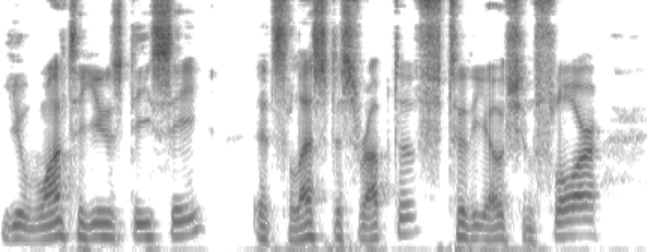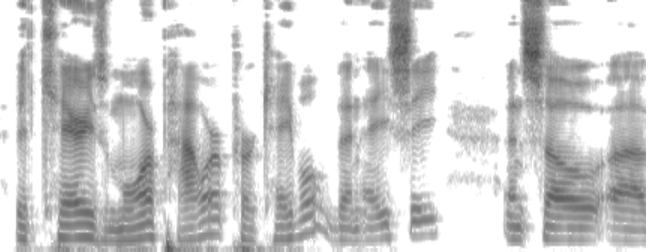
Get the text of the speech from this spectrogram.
you want to use DC. It's less disruptive to the ocean floor. It carries more power per cable than AC. And so, uh,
